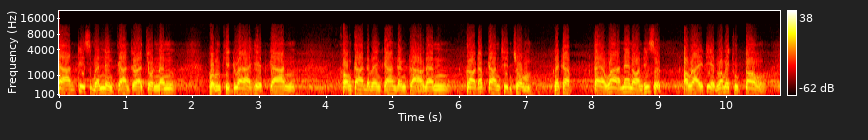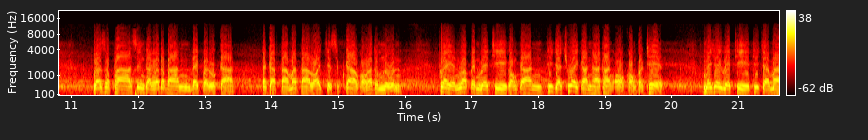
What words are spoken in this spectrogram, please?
การณ์ที่เสมือนหนึ่งการจราจรนั้น ผมคิดว่าเหตุการณ์ของการดำเนินการดังกล่าวนั้น ก็ได้รับการชื่นชมนะครับ แต่ว่าแน่นอนที่สุดอะไรที่เห็นว่าไม่ถูกต้องรัฐสภาซึ่งทางรัฐบาลได้เปิดโอกาสนะครับตามมาตรา 179 ของรัฐธรรมนูญ พื่อเห็นว่าเป็นเวทีของการที่จะช่วยกันหาทางออกของประเทศ ไม่ใช่เวทีที่จะมา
